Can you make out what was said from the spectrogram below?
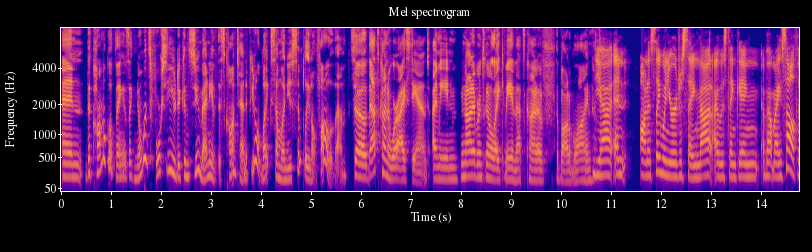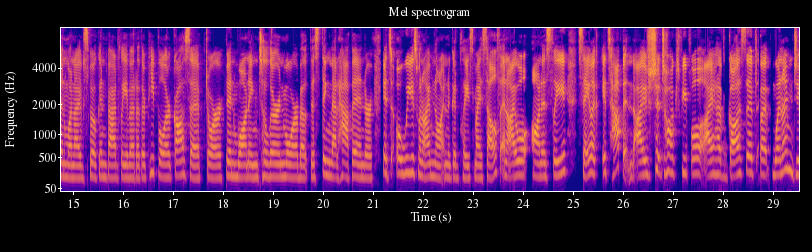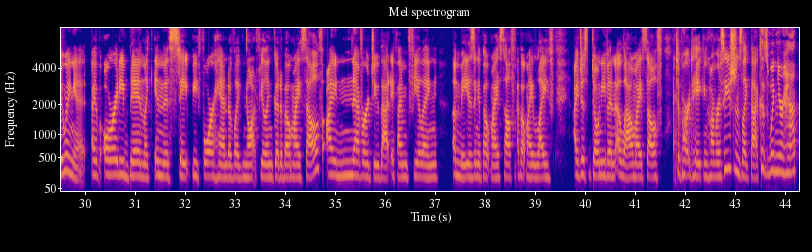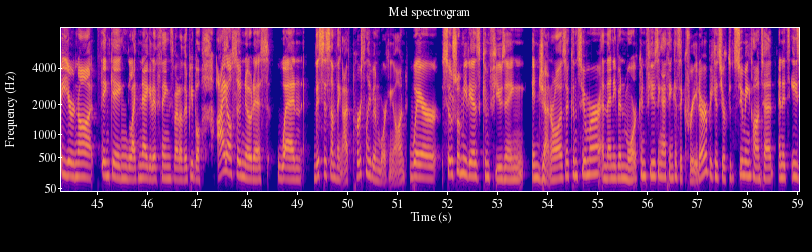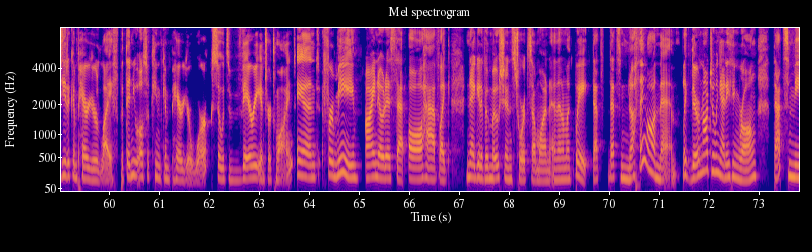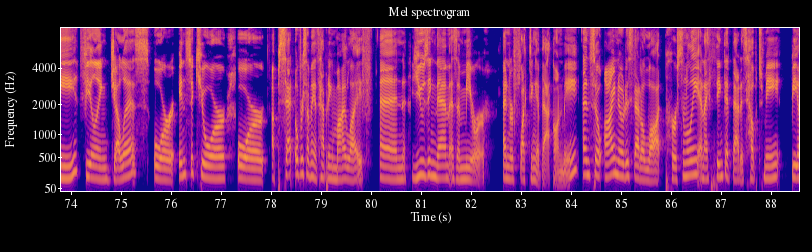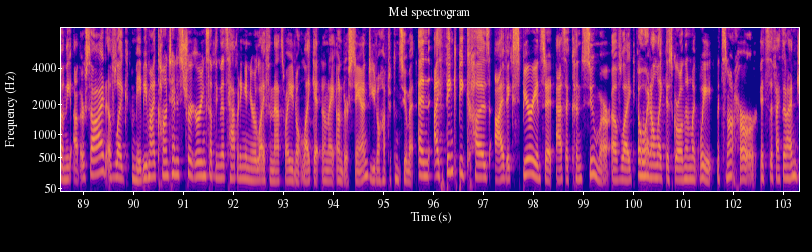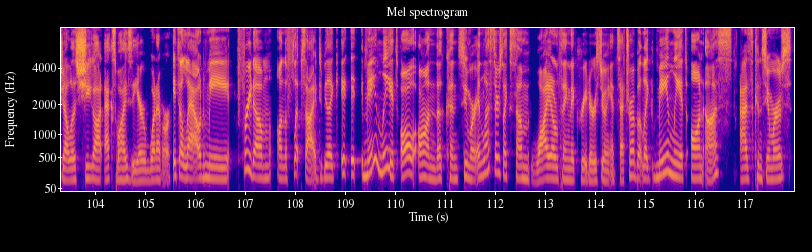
And the comical thing is like, no one's forcing you to consume any of this content. If you don't like someone, you simply don't follow them. So that's kind of where I stand. I mean, not everyone's going to like me, and that's kind of the bottom line. Yeah. And honestly, when you were just saying that, I was thinking about myself and when I've spoken badly about other people or gossiped or been wanting to learn more about this thing that happened, or it's always when I'm not in a good place myself. And I will honestly say, like, it's happened. I've shit talked people, I have gossiped, but when I'm doing it, I've already been like in this state beforehand of like not feeling good about myself. I never do that if I'm feeling amazing about myself, about my life. I just don't even allow myself to partake in conversations like that. Because when you're happy, you're not thinking like negative things about other people. I also notice when this is something I've personally been working on where social media is confusing in general as a consumer and then even more confusing I think as a creator because you're consuming content and it's easy to compare your life but then you also can compare your work so it's very intertwined and for me I notice that I'll have like negative emotions towards someone and then I'm like wait that's that's nothing on them like they're not doing anything wrong that's me feeling jealous or insecure or upset over something that's happening in my life and using them as a mirror and reflecting it back on me. And so I noticed that a lot personally. And I think that that has helped me be on the other side of like maybe my content is triggering something that's happening in your life and that's why you don't like it and I understand you don't have to consume it. And I think because I've experienced it as a consumer of like oh I don't like this girl and then I'm like wait it's not her it's the fact that I'm jealous she got XYZ or whatever. It's allowed me freedom on the flip side to be like it, it mainly it's all on the consumer unless there's like some wild thing that creator is doing etc but like mainly it's on us as consumers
